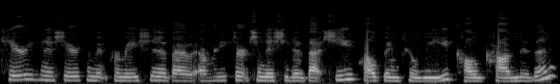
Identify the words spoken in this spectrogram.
Carrie's going to share some information about a research initiative that she's helping to lead called COGNISANCE.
